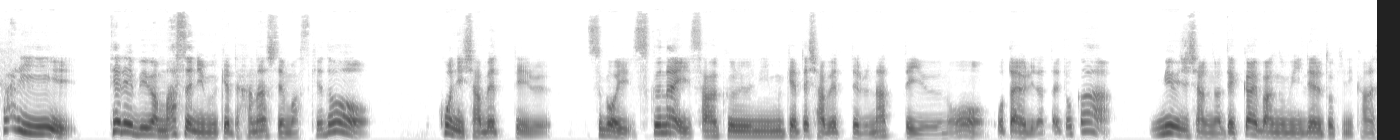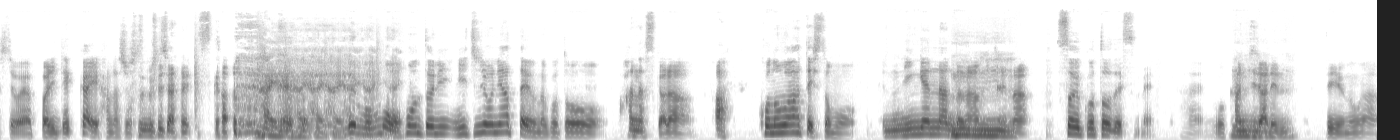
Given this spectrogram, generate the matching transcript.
ぱり、テレビはマスに向けて話してますけど、子に喋っている、すごい少ないサークルに向けて喋ってるなっていうのをお便りだったりとか、ミュージシャンがでっかい番組に出るときに関してはやっぱりでっかい話をするじゃないですか。はいはいはいはい。でももう本当に日常にあったようなことを話すから、あ、このアーティストも人間なんだな、みたいな、そういうことですね。はい。を感じられるっていうのが。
